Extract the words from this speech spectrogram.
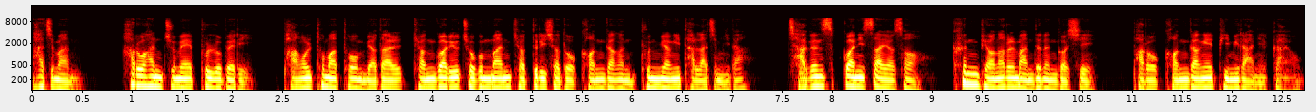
하지만 하루 한 줌의 블루베리, 방울토마토 몇 알, 견과류 조금만 곁들이셔도 건강은 분명히 달라집니다. 작은 습관이 쌓여서 큰 변화를 만드는 것이 바로 건강의 비밀 아닐까요?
